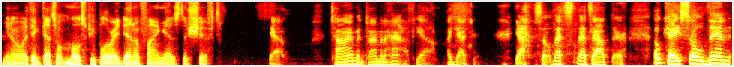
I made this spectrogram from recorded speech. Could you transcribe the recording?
You know, I think that's what most people are identifying as the shift. Yeah time and time and a half. Yeah, I got you. Yeah, so that's that's out there. Okay, so then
